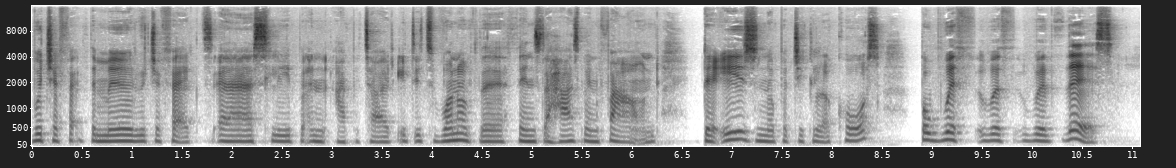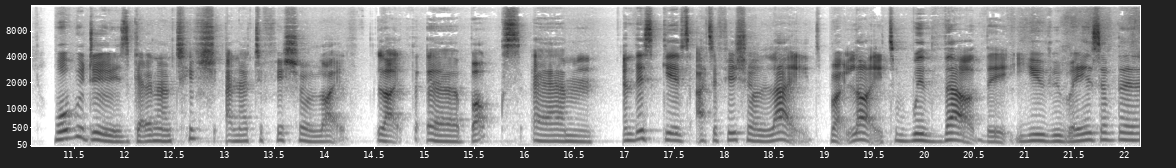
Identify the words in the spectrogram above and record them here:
which affect the mood, which affects uh, sleep and appetite. It, it's one of the things that has been found. There is no particular cause, but with with with this, what we do is get an artificial an artificial light light uh, box. Um, and this gives artificial light, bright light, without the UV rays of the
